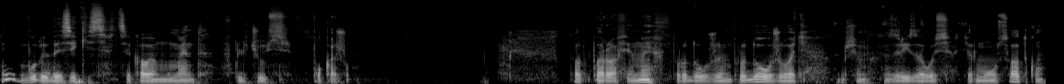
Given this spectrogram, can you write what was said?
І буде десь якийсь цікавий момент. Включусь, покажу. Так, парафі, ми продовжуємо продовжувати. В общем, зрізав ось термоусадку.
